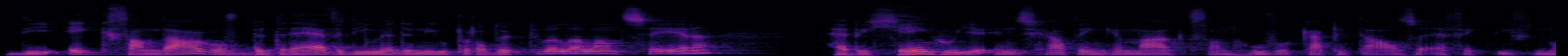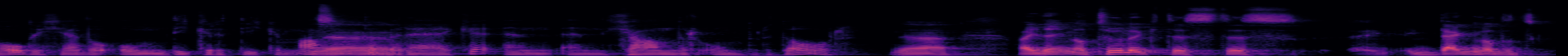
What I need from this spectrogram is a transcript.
die ik vandaag, of bedrijven die met een nieuw product willen lanceren, hebben geen goede inschatting gemaakt van hoeveel kapitaal ze effectief nodig hebben om die kritieke massa te bereiken en, en gaan er onderdoor. Ja, maar ik denk natuurlijk, het is, het is, ik denk dat het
